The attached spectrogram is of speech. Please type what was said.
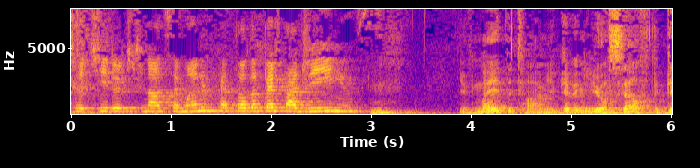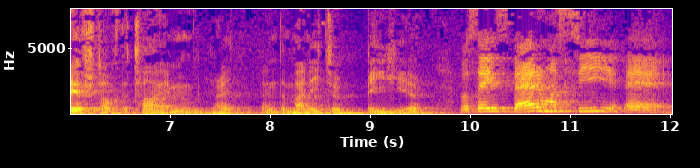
retiro de final de semana e ficar todo apertadinho. You've made the time, you're giving yourself the gift of the time, right? And the money to be here. Vocês deram a si é,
